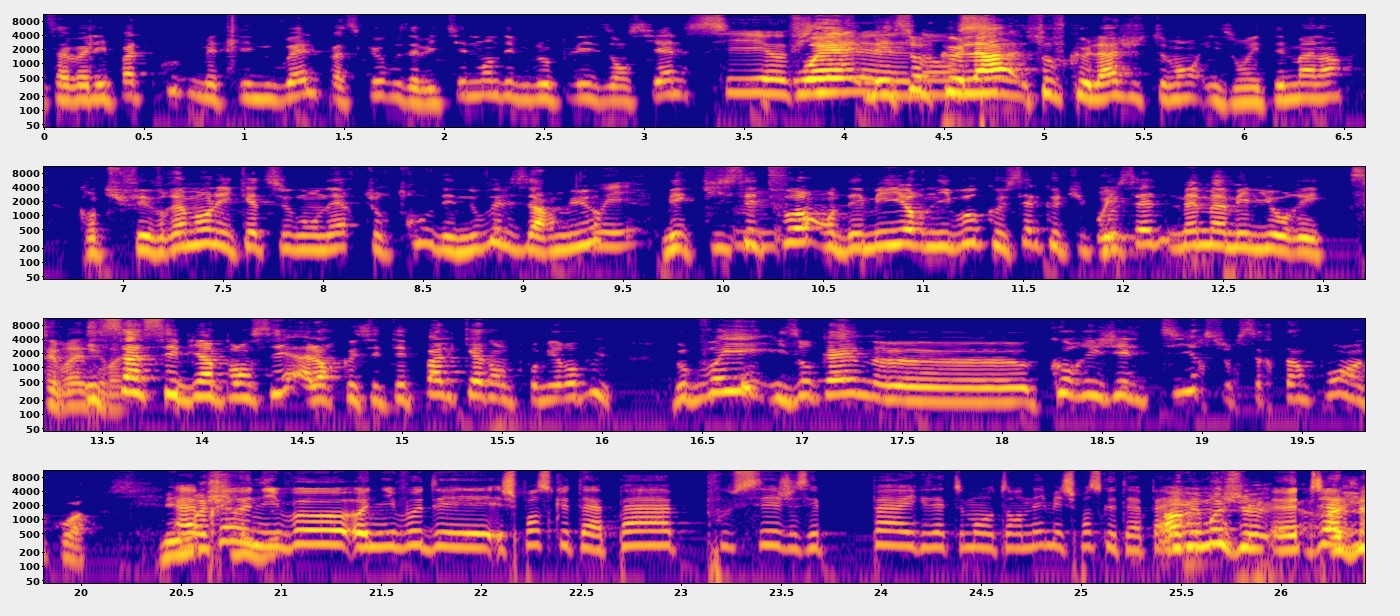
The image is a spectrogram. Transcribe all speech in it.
ça valait pas de coup de mettre les nouvelles parce que vous avez tellement développé les anciennes. Si au Ouais, mais euh, sauf non, que là, si. sauf que là, justement, ils ont été malins. Quand tu fais vraiment les quêtes secondaires, tu retrouves des nouvelles armures, Oui. mais qui cette Mm. fois ont des meilleurs niveaux que celles que tu Oui. possèdes, même améliorées. C'est vrai, Et ça, c'est bien pensé, alors que c'était pas le cas dans le premier opus. Donc, vous voyez, ils ont quand même euh, corrigé le tir sur certains points, quoi. Mais Après, au niveau, au niveau des. Je pense que t'as pas poussé, je sais pas exactement où t'en es, mais je pense que t'as pas. Ah, eu- mais moi, je. Euh, ah, je-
